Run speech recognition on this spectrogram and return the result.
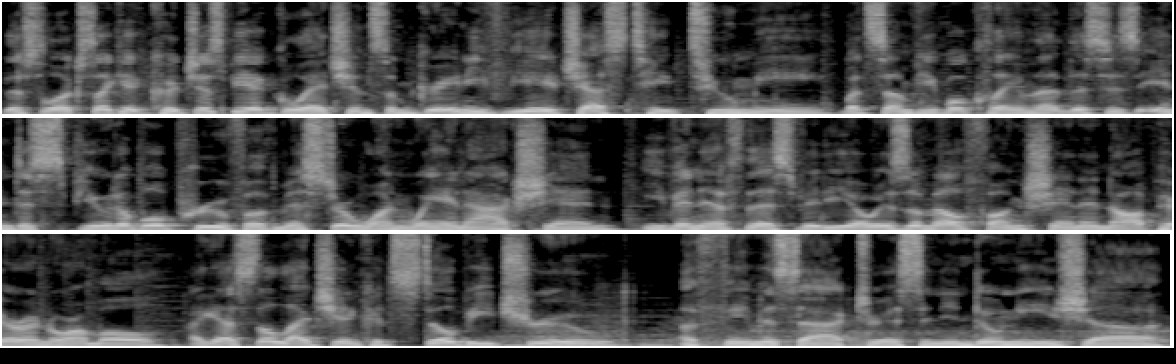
This looks like it could just be a glitch in some grainy VHS tape to me, but some people claim that this is indisputable proof of Mr. One Way in action. Even if this video is a malfunction and not paranormal, I guess the legend could still be true. A famous actress in Indonesia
